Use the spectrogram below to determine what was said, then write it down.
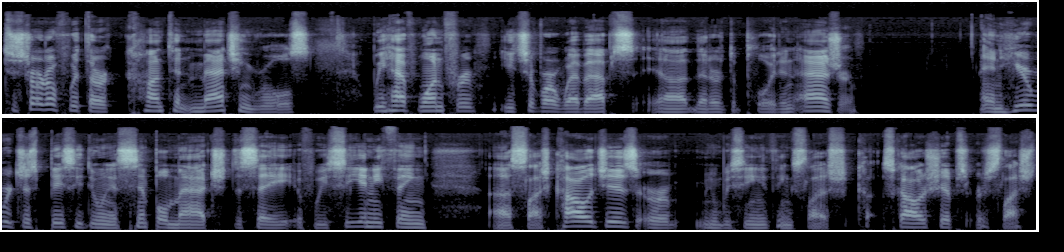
to start off with our content matching rules, we have one for each of our web apps uh, that are deployed in Azure. And here we're just basically doing a simple match to say if we see anything uh, slash colleges or we see anything slash scholarships or slash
